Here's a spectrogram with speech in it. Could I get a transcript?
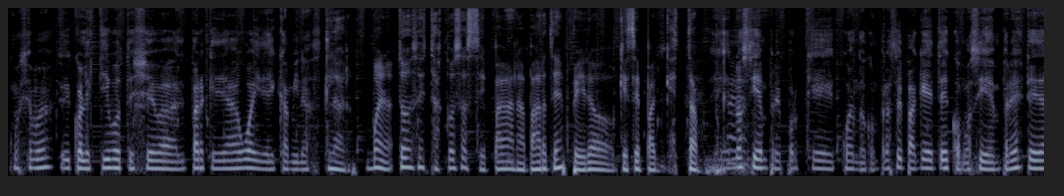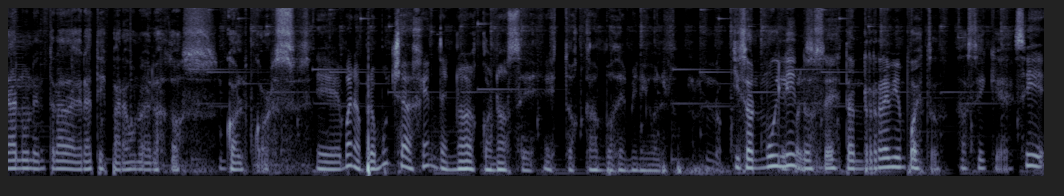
¿cómo se llama? El colectivo te lleva al parque de agua y de ahí caminas. Claro. Bueno, todas estas cosas se pagan aparte, pero que sepan que están. Eh, Claro. No siempre, porque cuando compras el paquete, como siempre, te dan una entrada gratis para uno de los dos golf courses. Eh, bueno, pero mucha gente no conoce estos campos de mini golf. No. Y son muy Sí, lindos, eh, están re bien puestos. Así que Sí,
